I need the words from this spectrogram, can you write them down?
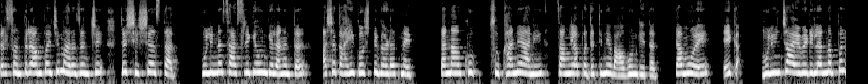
तर संत रामपालजी महाराजांचे जे शिष्य असतात मुलींना सासरी घेऊन गेल्यानंतर अशा काही गोष्टी घडत नाहीत. त्यांना खूप सुखाने आणि चांगल्या पद्धतीने वागून घेतात. त्यामुळे एक मुलींच्या आईवडिलांना पण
